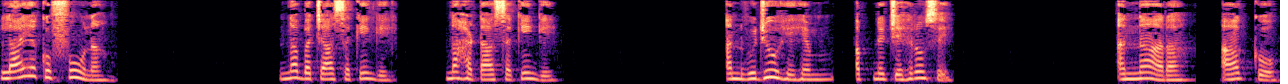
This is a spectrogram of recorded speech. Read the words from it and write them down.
لا یکفون، نہ بچا سکیں گے، نہ ہٹا سکیں گے، ان وجوہہم، اپنے چہروں سے انارا آگ کو،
